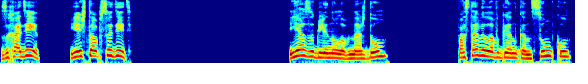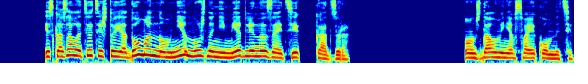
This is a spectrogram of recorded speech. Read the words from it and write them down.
«Заходи, есть что обсудить». Я заглянула в наш дом, поставила в Генкон сумку и сказала тете, что я дома, но мне нужно немедленно зайти к Кадзура. Он ждал меня в своей комнате.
